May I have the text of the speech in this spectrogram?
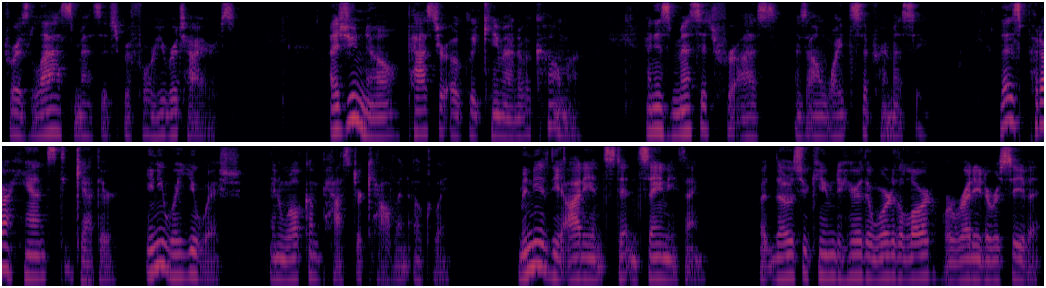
for his last message before he retires. As you know, Pastor Oakley came out of a coma, and his message for us is on white supremacy. Let us put our hands together any way you wish and welcome Pastor Calvin Oakley. Many of the audience didn't say anything, but those who came to hear the word of the Lord were ready to receive it.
